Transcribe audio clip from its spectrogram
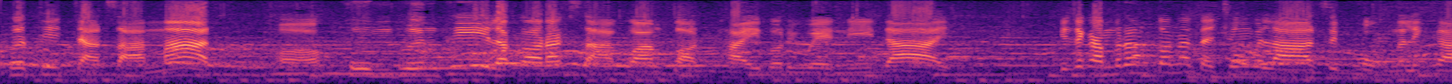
เพื่อที่จะสามารถคุมพื้นที่แล้วก็รักษาความปลอดภัยบริเวณนี้ได้ กิจกรรมเริ่มต้นตั้งแต่ช่วงเวลา 16 นาฬิกา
